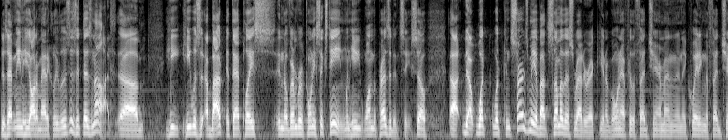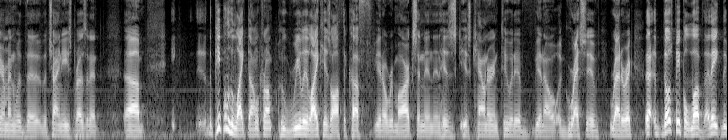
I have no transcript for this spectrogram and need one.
Does that mean he automatically loses? It does not. Um, he, he was about at that place in November of 2016 when he won the presidency. So, uh, now, what, what concerns me about some of this rhetoric, you know, going after the Fed chairman and equating the Fed chairman with the, the Chinese president, um, the people who like Donald Trump, who really like his off-the-cuff, you know, remarks and, and, and his his counterintuitive, you know, aggressive rhetoric, uh, those people love that. They, they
